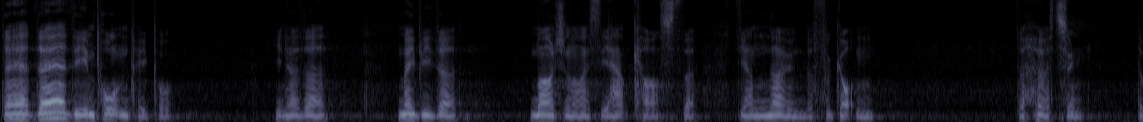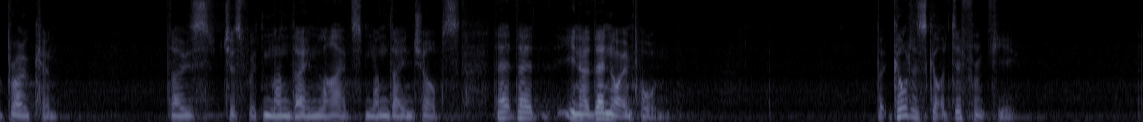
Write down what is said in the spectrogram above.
They're, they're the important people. You know, the, maybe the marginalized, the outcast, the, the unknown, the forgotten, the hurting, the broken, those just with mundane lives, mundane jobs. They're, they're, you know, they're not important. But God has got a different view. It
